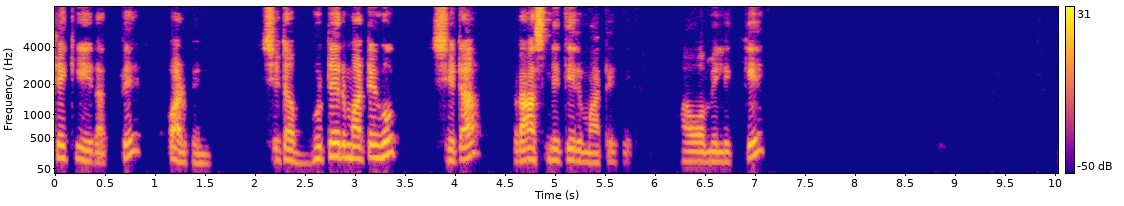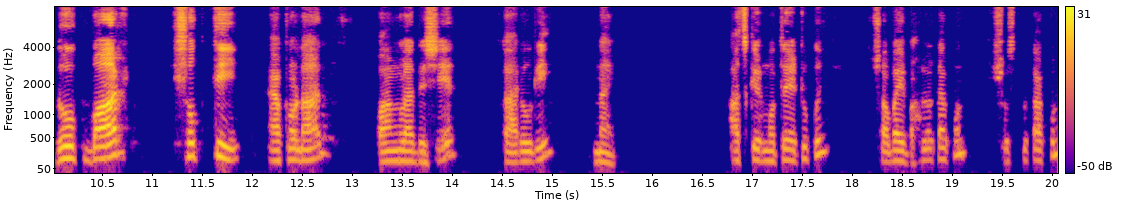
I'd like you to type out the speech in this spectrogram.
টেকিয়ে রাখতে পারবেন সেটা ভোটের মাঠে হোক, সেটা রাজনীতির মাঠে হোক, আওয়ামী লীগকে রোববার শক্তি এখন আর বাংলাদেশের কারোরই নাই। আজকের মতো এটুকুই। সবাই ভালো থাকুন, সুস্থ থাকুন।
